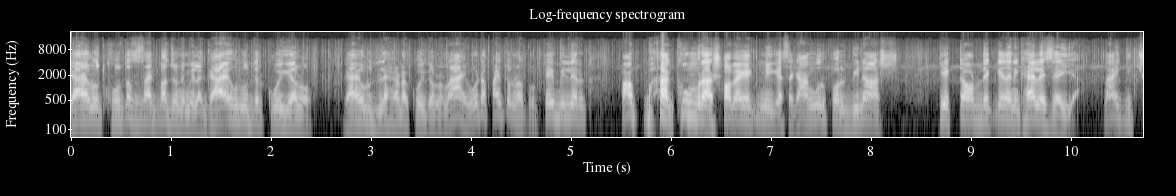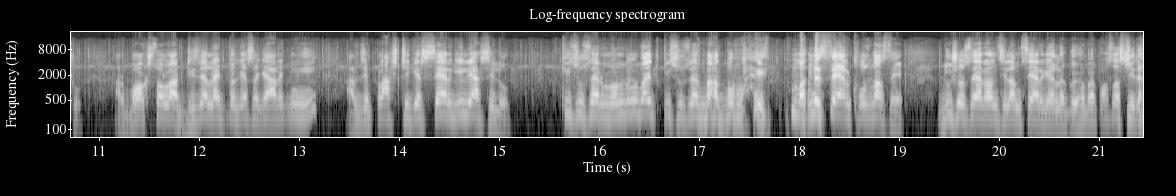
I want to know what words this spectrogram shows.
গায়ে হলুদ খুঁজতেছে চার পাঁচ জনে মিলে, গায়ে হলুদের কই গেল? গায়ে হলুদ লেখাটা কই গেল? নাই, ওটা পাইতো না তো। টেবিলের পাপ্পা কুমড়া সব এক এক নিয়ে গেছে, আঙ্গুর ফল বিনাশ, কেকটা অর্ধেক কে জানি খেয়ালেছে ইয়া নাই কিচ্ছু আর বক্স তলার ডিজেল লাইট তো গেছে আরেক মিহি আর যে প্লাস্টিকের চেয়ার গিলি আসছিল কিছু স্যার মন্ডল বাইত কিছু স্যার বাদবর বাইত মানে চেয়ার খোঁজ আছে। দুশো চেয়ার আনছিলাম চেয়ার গেলে কই হবে? পঁচাশিটা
